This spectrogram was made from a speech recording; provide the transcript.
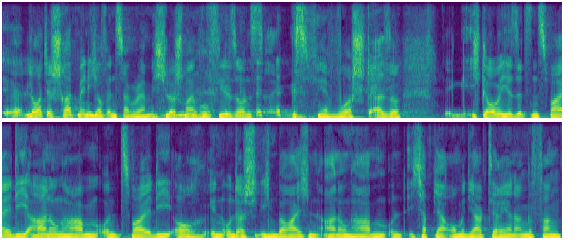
äh, Leute, schreibt mir nicht auf Instagram. Ich lösche mein Profil, sonst äh, ist mir wurscht. Also ich glaube, hier sitzen zwei, die Ahnung haben und zwei, die auch in unterschiedlichen Bereichen Ahnung haben. Und ich habe ja auch mit Jagdterriern angefangen,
